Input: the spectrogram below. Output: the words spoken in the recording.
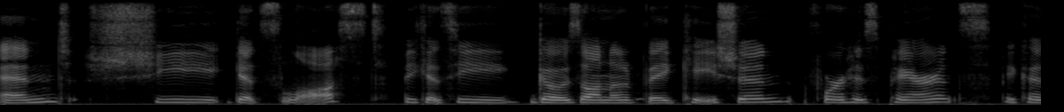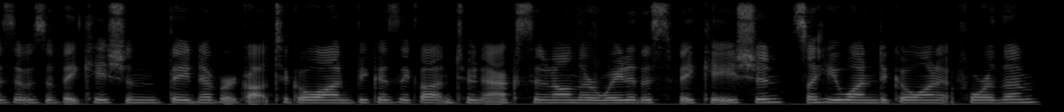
end, she gets lost because he goes on a vacation for his parents because it was a vacation they never got to go on because they got into an accident on their way to this vacation. So he wanted to go on it for them.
